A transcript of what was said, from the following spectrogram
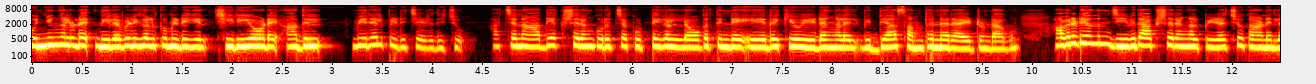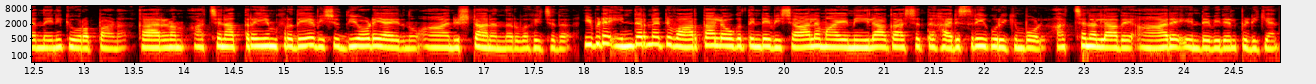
കുഞ്ഞുങ്ങളുടെ നിലവിളികൾക്കുമിടയിൽ ചിരിയോടെ അതിൽ വിരൽ പിടിച്ചെഴുതിച്ചു. അച്ഛൻ ആദ്യാക്ഷരം കുറിച്ച കുട്ടികൾ ലോകത്തിന്റെ ഏതൊക്കെയോ ഇടങ്ങളിൽ വിദ്യാസമ്പന്നരായിട്ടുണ്ടാകും. അവരുടെയൊന്നും ജീവിതാക്ഷരങ്ങൾ പിഴച്ചു കാണില്ലെന്ന് എനിക്ക് ഉറപ്പാണ്. കാരണം അച്ഛൻ അത്രയും ഹൃദയവിശുദ്ധിയോടെയായിരുന്നു ആ അനുഷ്ഠാനം നിർവഹിച്ചത്. ഇവിടെ ഇന്റർനെറ്റ് വാർത്താ ലോകത്തിന്റെ വിശാലമായ നീലാകാശത്ത് ഹരിശ്രീ കുറിക്കുമ്പോൾ അച്ഛനല്ലാതെ ആരെ എന്റെ വിരൽ പിടിക്കാൻ?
